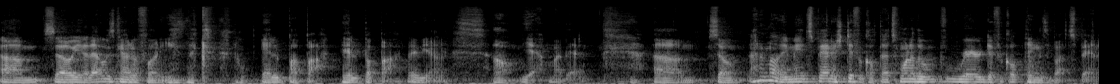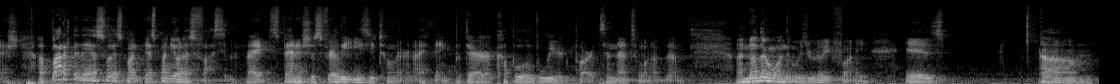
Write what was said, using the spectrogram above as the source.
Um, so yeah, that was kind of funny. el papa, el papa, Viviana. Oh yeah, my bad. Um, so I don't know. They made Spanish difficult. That's one of the rare difficult things about Spanish. Aparte de eso, español es fácil, right? Spanish is fairly easy to learn, I think, but there are a couple of weird parts, and that's one of them. Another one that was really funny is um,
